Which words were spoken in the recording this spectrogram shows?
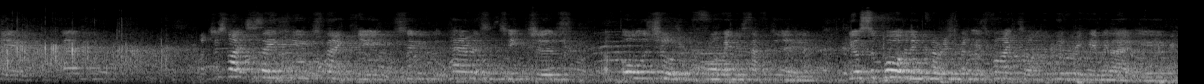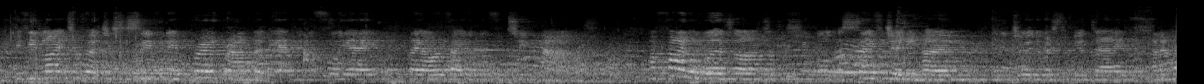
you. Um, I just like to say huge thank you to the parents and teachers of all the children performing this afternoon. Your support and encouragement is vital We'd be here without you. If you'd like to purchase a souvenir programme at the foyer, they are available for £2. My final words are to wish you all a safe journey home and enjoy the rest of your day.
